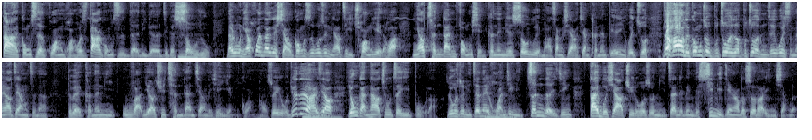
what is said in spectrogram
大公司的光环，或是大公司的一个这个收入，嗯、那如果你要换到一个小公司，或是你要自己创业的话，你要承担风险，可能你的收入也马上下降，可能别人也会说，那好好的工作不做就不做，你这为什么要这样子呢？对不对？可能你无法又要去承担这样的一些眼光哈，所以我觉得还是要勇敢踏出这一步啦。如果说你在那个环境，你真的已经待不下去了，或者说你在那边你的心理健康都受到影响了，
